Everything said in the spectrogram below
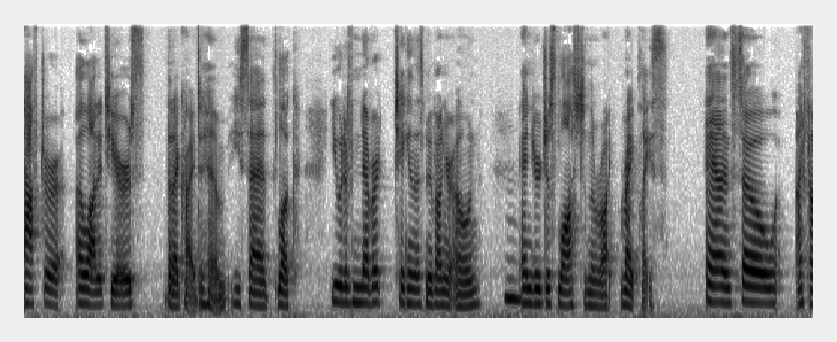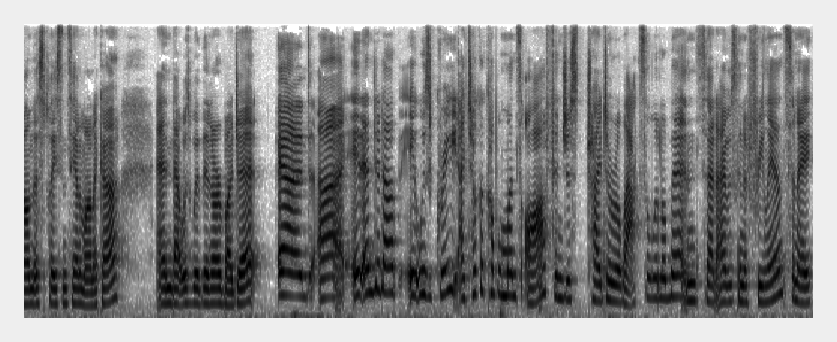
after a lot of tears that I cried to him, he said, Look, you would have never taken this move on your own, and you're just lost in the right, right place. And so I found this place in Santa Monica, and that was within our budget. And uh, it ended up, it was great. I took a couple months off and just tried to relax a little bit and said I was going to freelance. And I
